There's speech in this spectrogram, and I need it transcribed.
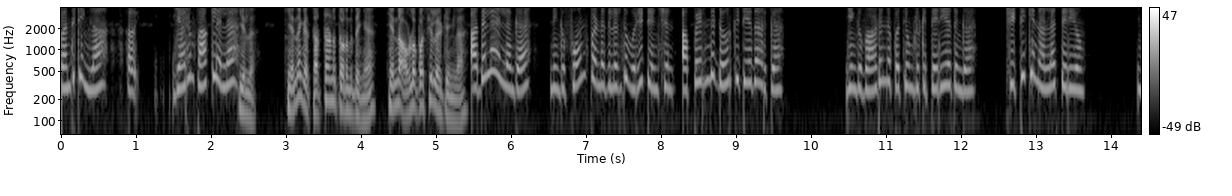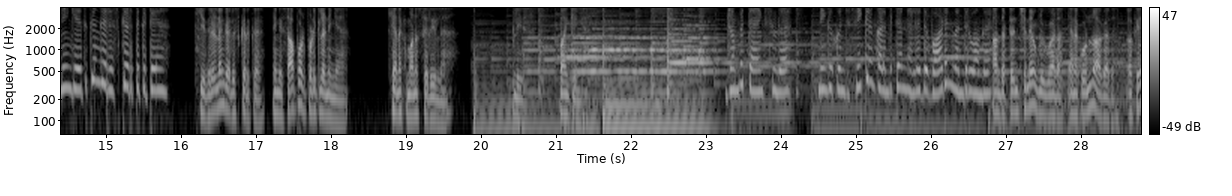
வந்துட்டீங்களா? யாரும் பார்க்கலல்ல? என்னங்க தட்டன்னு திறந்துட்டீங்க? என்ன அவ்வளவு பசியில இருக்கீங்களா? அதெல்லாம் இல்லைங்க. நீங்க ஃபோன் பண்ணதுல இருந்து ஒரே டென்ஷன். அப்ப இருந்து டோர் கிட்டே தான் இருக்கேன். எங்க வார்டனை பத்தி உங்களுக்கு தெரியாதுங்க. சிட்டிக்கு நல்லா தெரியும். நீங்க எதுக்குங்க ரிஸ்க் எடுத்துக்கிட்டு? இதுல என்னங்க ரிஸ்க் இருக்கு? நீங்க சாப்பாடு பிடிக்கல நீங்க. எனக்கு மனசு சரியில்லை. ப்ளீஸ் வாங்கிக்கங்க. ரொம்ப தேங்க்ஸுங்க. நீங்க கொஞ்சம் சீக்கிரம் கிளம்பிட்டா நல்லது வார்டன் வந்துருவாங்க. அந்த டென்ஷனே உங்களுக்கு வேண்டாம். எனக்கு ஒன்றும் ஆகாது. ஓகே?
